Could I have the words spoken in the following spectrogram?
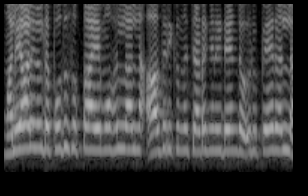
മലയാളികളുടെ പൊതുസ്വത്തായ മോഹൻലാലിനെ ആദരിക്കുന്ന ചടങ്ങിനിടേണ്ട ഒരു പേരല്ല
